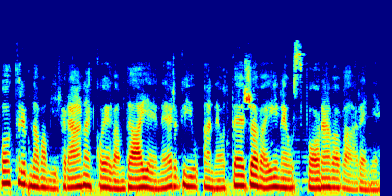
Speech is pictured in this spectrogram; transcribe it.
Potrebna vam je hrana koja vam daje energiju a ne otežava i ne usporava varenje.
